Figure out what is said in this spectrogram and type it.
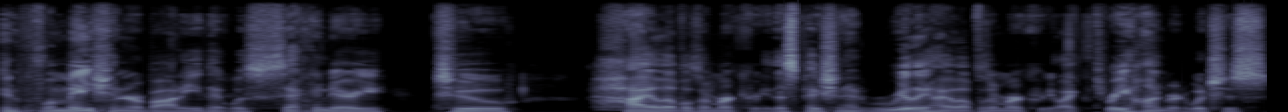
inflammation in her body that was secondary to high levels of mercury. This patient had really high levels of mercury, like 300, which is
